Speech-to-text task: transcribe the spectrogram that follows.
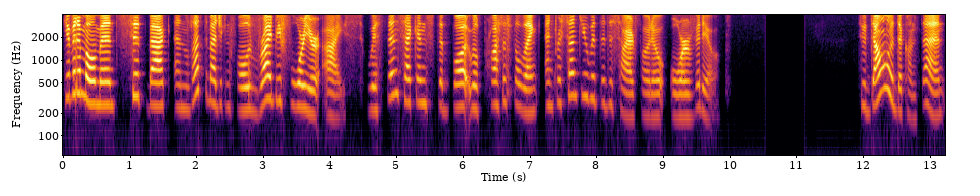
Give it a moment, sit back, and let the magic unfold right before your eyes. Within seconds, the bot will process the link and present you with the desired photo or video. To download the content,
